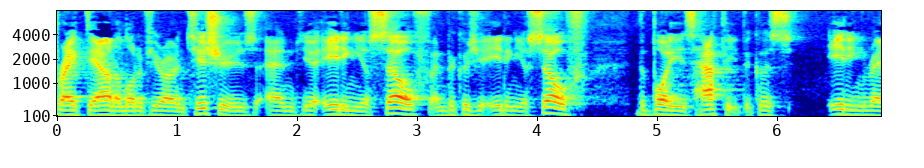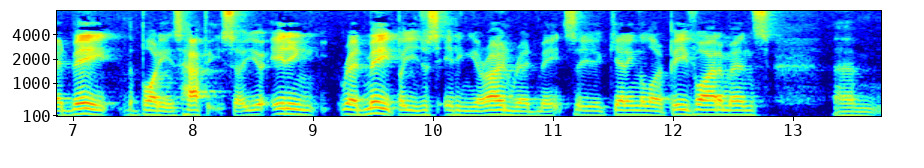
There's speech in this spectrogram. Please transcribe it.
break down a lot of your own tissues and you're eating yourself and because you're eating yourself the body is happy. Because eating red meat the body is happy. So you're eating red meat but you're just eating your own red meat. So you're getting a lot of b vitamins um,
